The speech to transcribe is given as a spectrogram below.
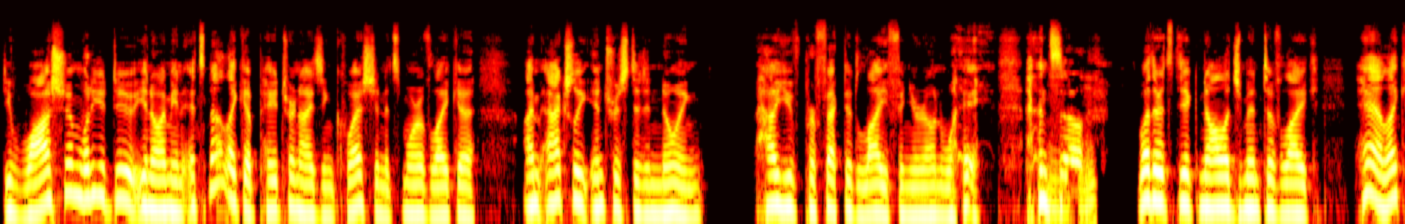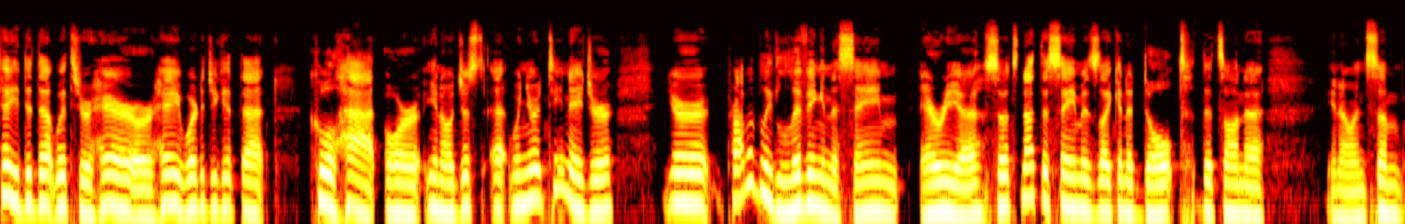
do you wash them? What do you do? You know, I mean, it's not like a patronizing question. It's more of like a, I'm actually interested in knowing how you've perfected life in your own way. and so, Mhm. Whether it's the acknowledgement of like, hey, I like how you did that with your hair, or hey, where did you get that cool hat? Or, you know, just uh when you're a teenager, you're probably living in the same area. So it's not the same as like an adult that's on a, you know, in some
